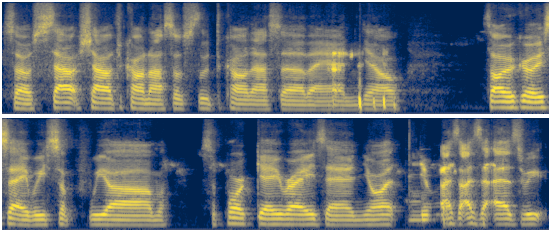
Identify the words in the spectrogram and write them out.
so shout shout out to Carl Nassib, salute to Carl Nassib, and you know, that's all we can really say. We sup- we um support gay rights, and you know what? As as as we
